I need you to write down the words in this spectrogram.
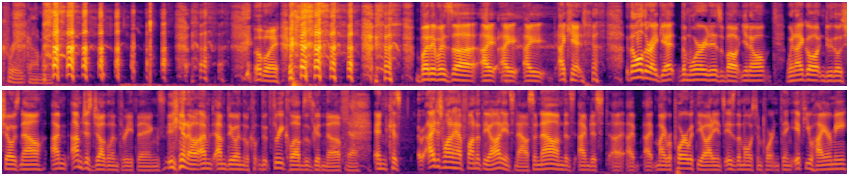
great comment. oh boy. but it was uh, I, I I I can't the older I get, the more it is about, you know, when I go out and do those shows now, I'm I'm just juggling three things. You know, I'm I'm doing the, the three clubs is good enough. Yeah. And cuz I just want to have fun with the audience now. So now I'm just I'm just uh, I, I my rapport with the audience is the most important thing. If you hire me,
